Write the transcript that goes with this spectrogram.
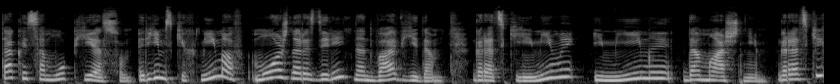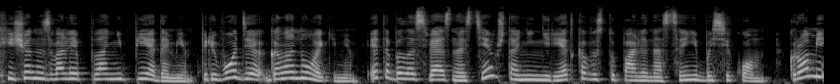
так и саму пьесу. Римских мимов можно разделить на два вида – городские мимы и мимы домашние. Городских еще называли планипедами, в переводе голоногими. Это было связано с тем, что они нередко выступали на сцене босиком. Кроме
